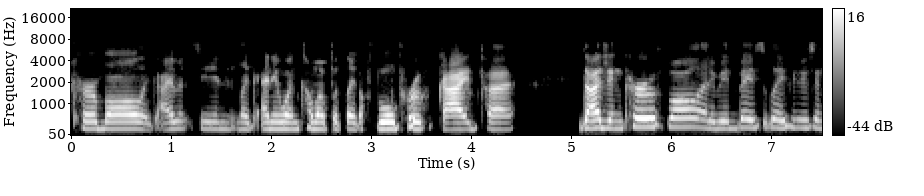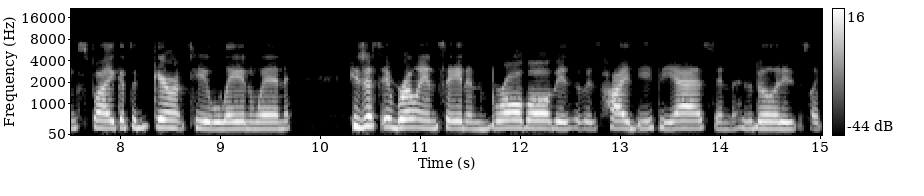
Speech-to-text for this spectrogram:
curveball. Like I haven't seen like anyone come up with like a foolproof guide to dodging curveball. And I mean, basically, if you're using Spike, it's a guaranteed lane win. He's just really insane in brawl ball because of his high DPS and his ability to just like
